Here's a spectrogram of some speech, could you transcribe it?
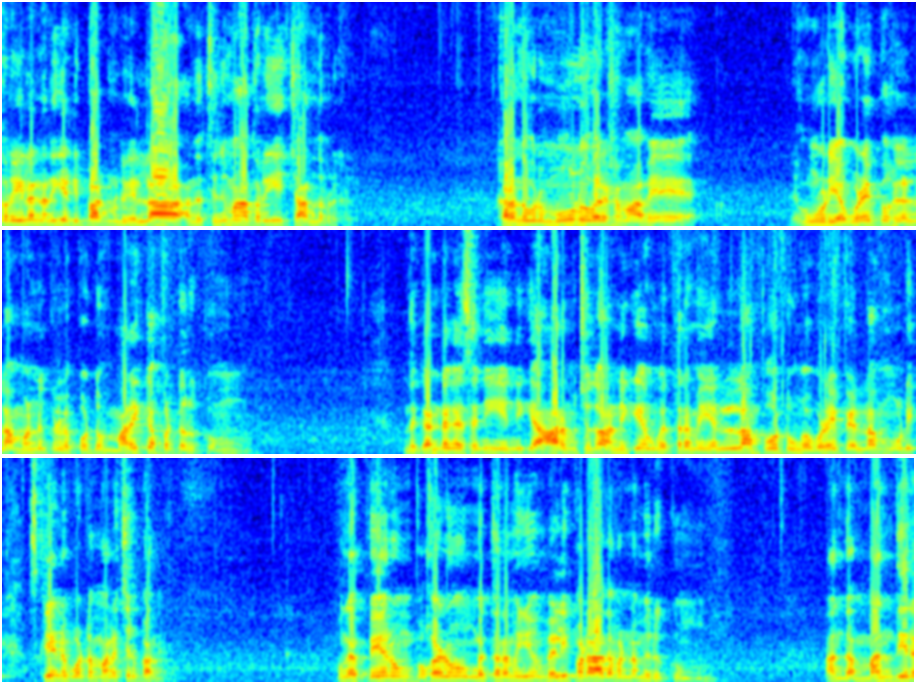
துறையில் நிறைய டிபார்ட்மெண்ட் எல்லா அந்த சினிமா துறையை சார்ந்தவர்கள். கடந்த ஒரு மூணு வருஷமாகவே உங்களுடைய உழைப்புகள் எல்லாம் மண்ணுக்குள்ளே போட்டு மறைக்கப்பட்டிருக்கும் இந்த கண்டக சனி என்றைக்கு ஆரம்பித்ததோ அன்றைக்கே உங்கள் திறமையெல்லாம் போட்டு உங்கள் உழைப்பையெல்லாம் மூடி ஸ்க்ரீனை போட்டு மறைச்சிருப்பாங்க. உங்கள் பேரும் புகழும் உங்கள் திறமையும் வெளிப்படாத வண்ணம் இருக்கும். அந்த மந்திர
